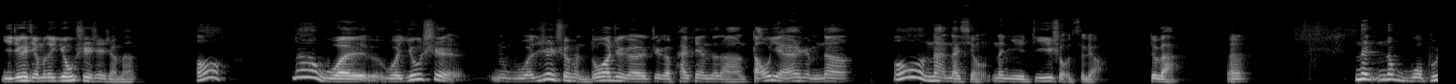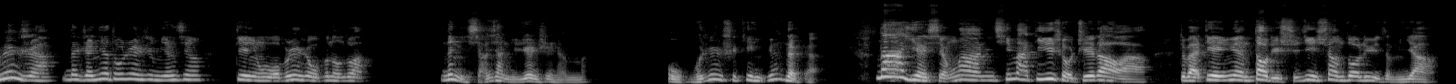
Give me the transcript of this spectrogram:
你这个节目的优势是什么？哦，那我我优势，我认识很多这个这个拍片子的导演什么的，哦，那那行，那你第一手资料，对吧？嗯。那那我不认识啊，那人家都认识明星电影，我不认识，我不能做。那你想想，你认识什么吗？哦，我认识电影院的人，那也行啊，你起码第一手知道啊，对吧？电影院到底实际上座率怎么样，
